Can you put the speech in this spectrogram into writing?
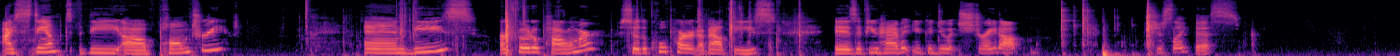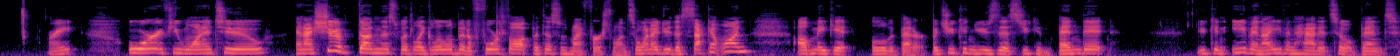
I stamped the uh, palm tree and these are photopolymer. So the cool part about these is if you have it, you could do it straight up, just like this, right? Or if you wanted to, and I should have done this with like a little bit of forethought, but this was my first one. So when I do the second one, I'll make it a little bit better. But you can use this, you can bend it. You can even, I even had it so it bent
